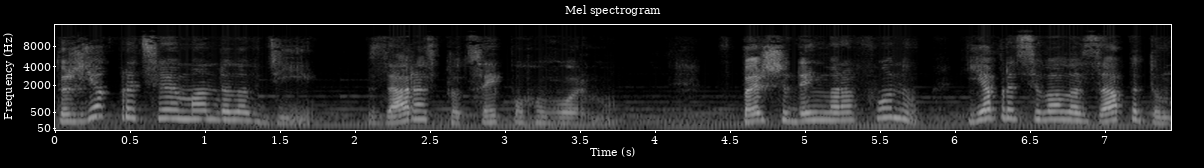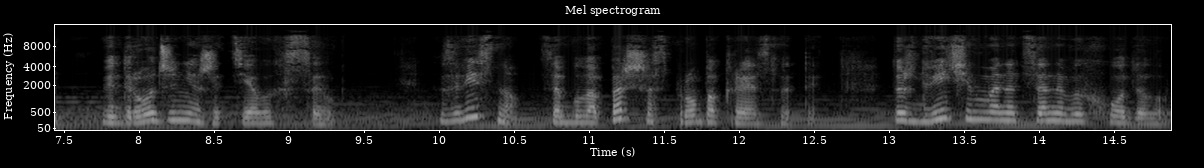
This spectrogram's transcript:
Тож як працює мандала в дії? Зараз про це й поговоримо. В перший день марафону я працювала з запитом відродження життєвих сил. Звісно, це була перша спроба креслити, тож двічі в мене це не виходило.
